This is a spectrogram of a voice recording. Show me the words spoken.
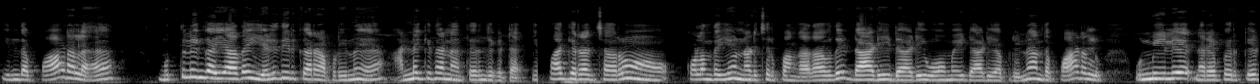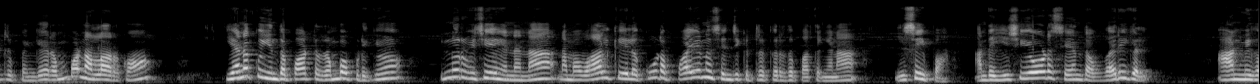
இந்த பாடலை முத்துலிங்க ஐயா தான் எழுதியிருக்காரு அப்படின்னு அன்னைக்கு தான் நான் தெரிஞ்சுக்கிட்டேன். பாக்கியராஜ் சாரும் குழந்தையும் நடிச்சிருப்பாங்க. அதாவது டாடி டாடி ஓமை டாடி அப்படின்னு அந்த பாடல் உண்மையிலே நிறைய பேர் கேட்டிருப்பீங்க. ரொம்ப நல்லாயிருக்கும். எனக்கும் இந்த பாட்டு ரொம்ப பிடிக்கும். இன்னொரு விஷயம் என்னென்னா நம்ம வாழ்க்கையில் கூட பயணம் செஞ்சுக்கிட்டு இருக்கிறது பார்த்திங்கன்னா இசைப்பா. அந்த இசையோடு சேர்ந்த வரிகள் ஆன்மீக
